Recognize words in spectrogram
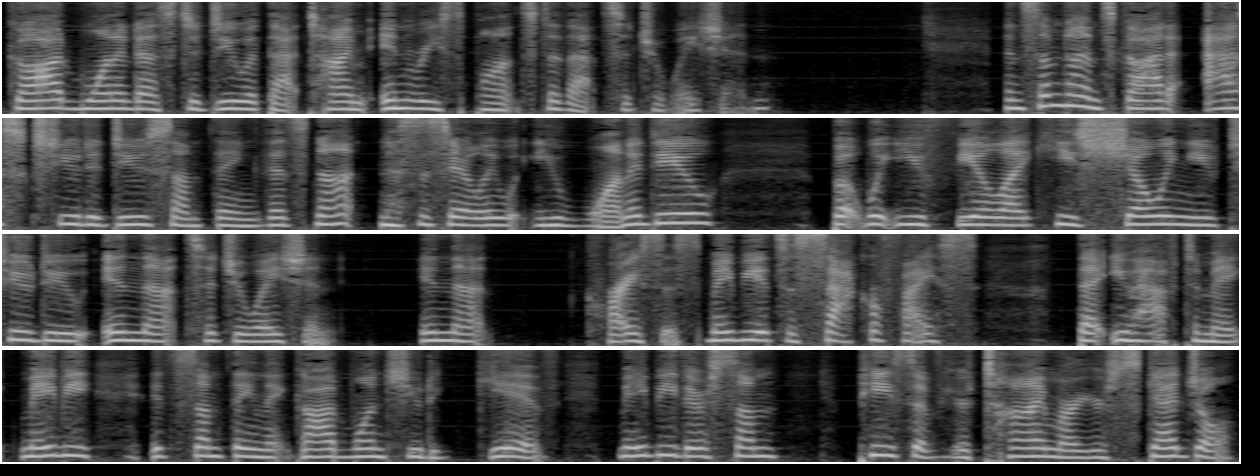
God wanted us to do at that time in response to that situation. And sometimes God asks you to do something that's not necessarily what you want to do, but what you feel like He's showing you to do in that situation, in that crisis. Maybe it's a sacrifice that you have to make. Maybe it's something that God wants you to give. Maybe there's some piece of your time or your schedule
